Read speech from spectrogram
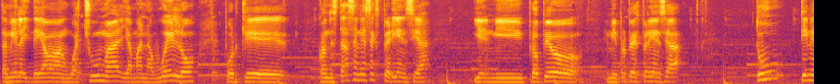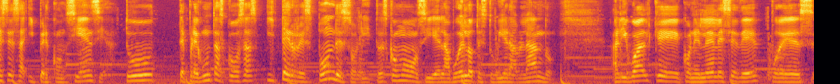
También le, le llaman guachuma, le llaman abuelo, porque cuando estás en esa experiencia, y en mi, propio, en mi propia experiencia, tú tienes esa hiperconciencia, tú te preguntas cosas y te respondes solito, es como si el abuelo te estuviera hablando. Al igual que con el LCD, pues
